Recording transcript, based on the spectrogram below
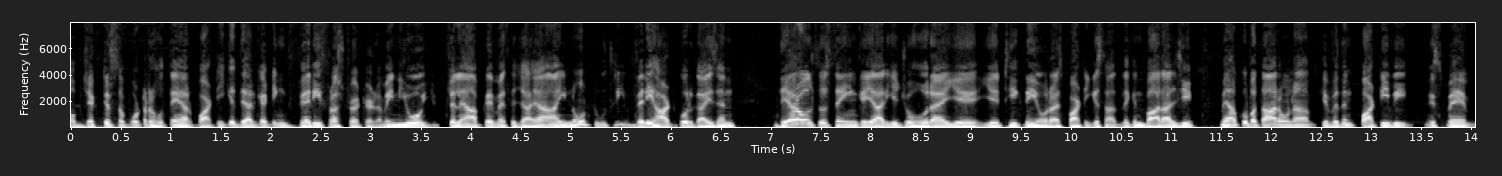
ऑब्जेक्टिव सपोर्टर होते हैं यार पार्टी के they are getting very frustrated I mean you चले आपका मैसेज आया I know two three very hard core guys and they are also saying यार ये जो हो रहा है ये ये ठीक नहीं हो रहा है इस पार्टी के साथ लेकिन बहरहाल जी मैं आपको बता रहा हूँ ना कि विद इन पार्टी भी इसमें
